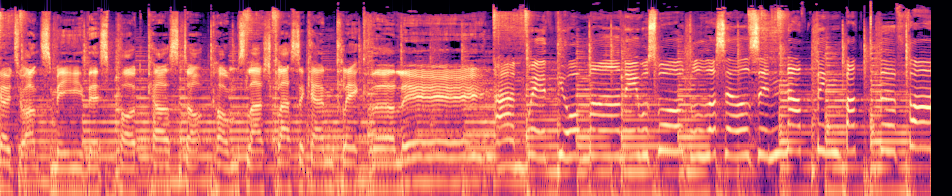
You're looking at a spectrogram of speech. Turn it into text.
Go to answermethispodcast.com slash classic and click the link. And with your money, we'll swaddle ourselves in nothing but the mink.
